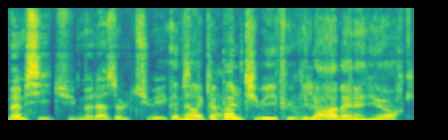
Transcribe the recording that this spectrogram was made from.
Même si tu menaces de le tuer. Comme non, il le peut pas le tuer. Il faut qu'il le ramène à New York.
